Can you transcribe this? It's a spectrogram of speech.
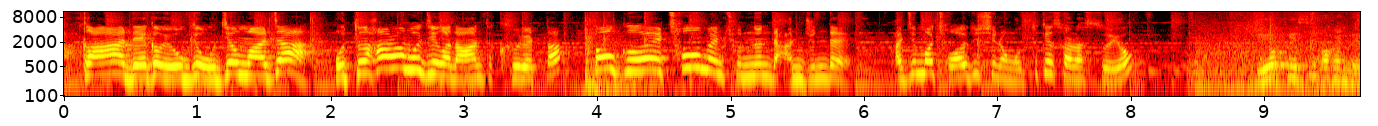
아까 내가 여기 오자마자 어떤 할아버지가 나한테 그랬다? 떡을 처음엔 줬는데 안 준대. 아줌마 저 아저씨랑 어떻게 살았어요? 내 옆에 있으니까 근데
